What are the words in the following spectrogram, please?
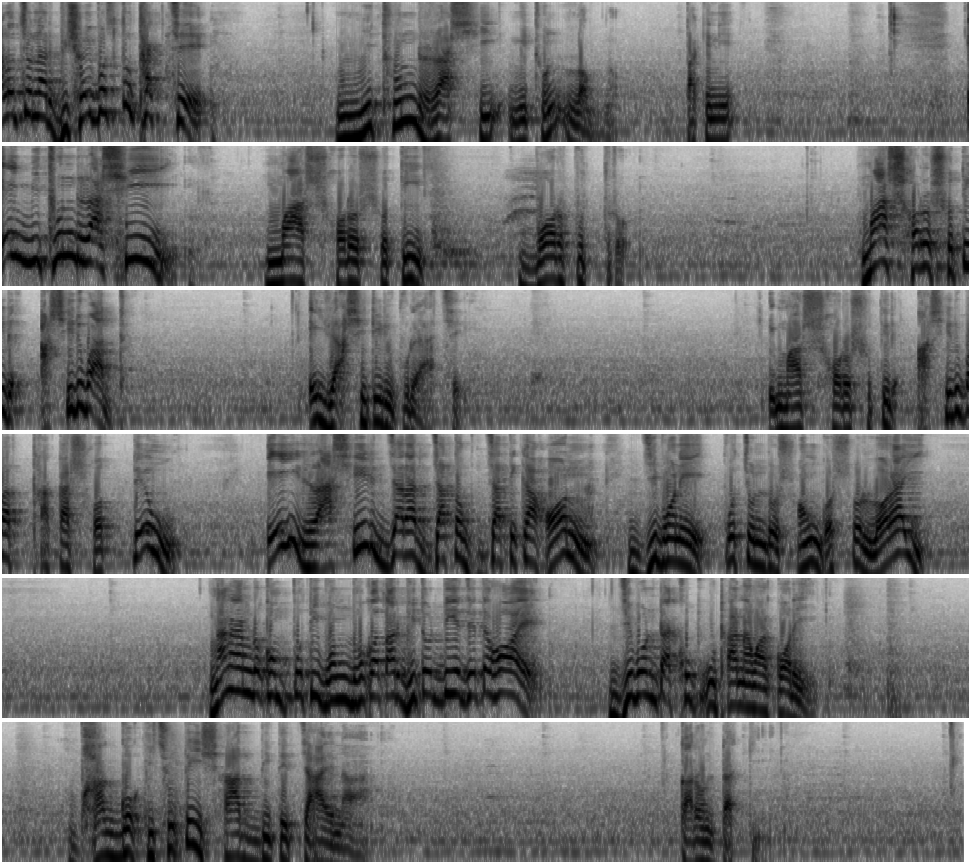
আলোচনার বিষয়বস্তু থাকছে মিথুন রাশি, মিথুন লগ্ন। তাকে নিয়ে এই মিথুন রাশি মা সরস্বতীর বরপুত্র। মা সরস্বতীর আশীর্বাদ এই রাশিটির উপরে আছে। মা সরস্বতীর আশীর্বাদ থাকা সত্ত্বেও এই রাশির যারা জাতক জাতিকা হন, জীবনে প্রচণ্ড সংঘর্ষ, লড়াই, নানান রকম প্রতিবন্ধকতার ভিতর দিয়ে যেতে হয়। জীবনটা খুব উঠানামা করে। ভাগ্য কিছুতেই সাথ দিতে চায় না। কারণটা কি?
